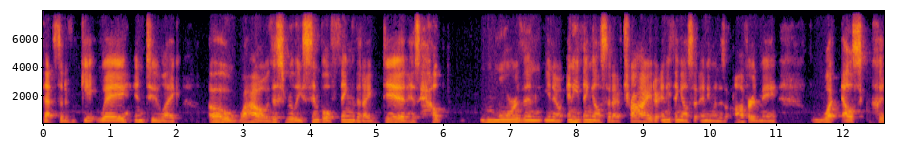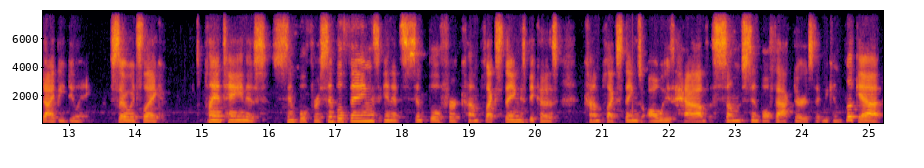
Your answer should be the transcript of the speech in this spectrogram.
that sort of gateway into like, oh wow, this really simple thing that I did has helped more than you know anything else that I've tried or anything else that anyone has offered me. What else could I be doing? So it's like plantain is simple for simple things and it's simple for complex things because complex things always have some simple factors that we can look at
